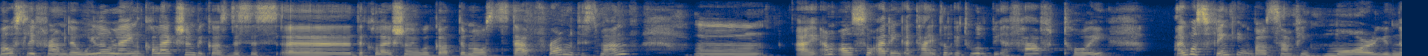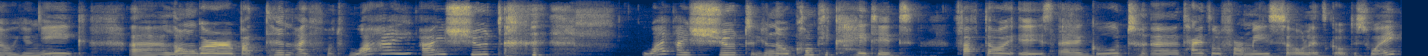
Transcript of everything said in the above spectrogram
mostly from the Willow Lane collection, because this is uh, the collection we got the most stuff from this month. Um, I am also adding a title. It will be a Fav toy. I was thinking about something more, you know, unique, uh, longer, but then I thought, why I should why I should, you know, complicate it. Fav toy is a good uh, title for me, so let's go this way.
